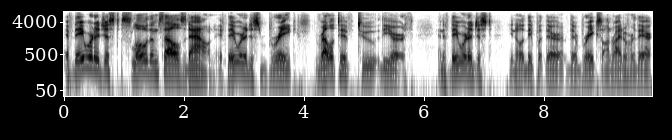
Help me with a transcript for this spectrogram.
If they were to just slow themselves down, if they were to just brake relative to the Earth, and if they were to just you know, they put their, their brakes on right over there,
